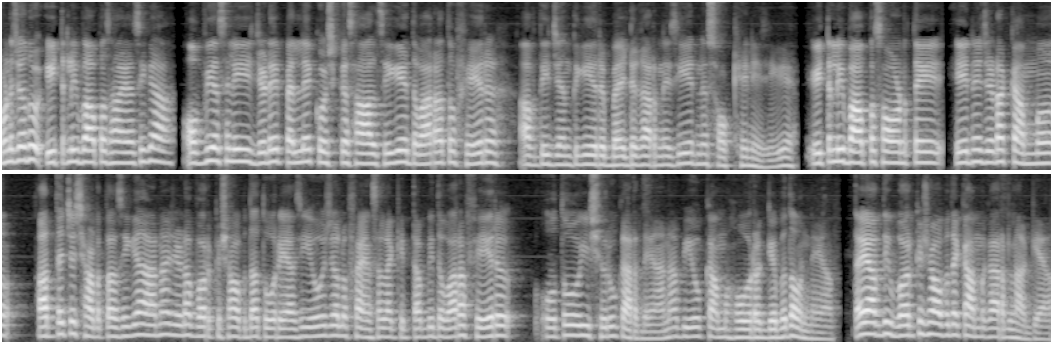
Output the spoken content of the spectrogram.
ਹੁਣ ਜਦੋਂ ਇਟਲੀ ਵਾਪਸ ਆਇਆ ਸੀਗਾ ਆਬਵੀਅਸਲੀ ਜਿਹੜੇ ਪਹਿਲੇ ਕੁਝ ਕੁ ਸਾਲ ਸੀਗੇ, ਦੁਬਾਰਾ ਤੋਂ ਫਿਰ ਆਪਦੀ ਜ਼ਿੰਦਗੀ ਰਿਬਿਲਡ ਕਰਨੀ ਸੀ ਇਹਨੇ ਸੌਖੇ ਨਹੀਂ ਸੀਗੇ। ਇਟਲੀ ਵਾਪਸ ਆਉਣ ਤੇ ਇਹਨੇ ਜਿਹੜਾ ਕੰਮ ਅੱਧ ਚ ਛੱਡਤਾ ਸੀਗਾ ਹਨਾ ਜਿਹੜਾ ਵਰਕਸ਼ਾਪ ਦਾ ਤੋਰਿਆ ਸੀ, ਉਹ ਚਲੋ ਫੈਸਲਾ ਕੀਤਾ ਵੀ ਦੁਬਾਰਾ ਫੇਰ ਉਹ ਤੋਂ ਹੀ ਸ਼ੁਰੂ ਕਰਦੇ ਆ ਨਾ ਵੀ ਉਹ ਕੰਮ ਹੋਰ ਅੱਗੇ ਵਧਾਉਨੇ ਆ। ਤਾਂ ਇਹ ਆਪਦੀ ਵਰਕਸ਼ਾਪ ਤੇ ਕੰਮ ਕਰਨ ਲੱਗ ਗਿਆ।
